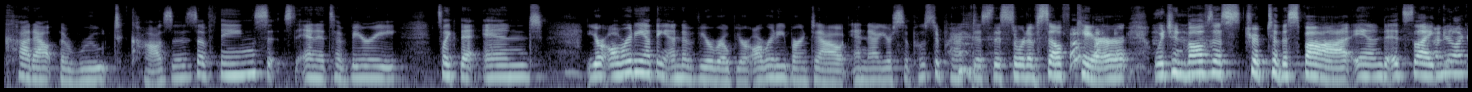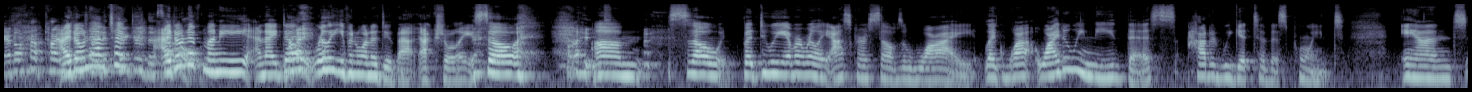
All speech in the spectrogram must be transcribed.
cut out the root causes of things and it's a very it's like the end you're already at the end of your rope you're already burnt out and now you're supposed to practice this sort of self-care which involves a trip to the spa and it's like And you're like, I don't have time. I don't have time. I don't out." have money, and I don't Right. really even want to do that actually. So, Right. um, so, but do we ever really ask ourselves why? Like, why? Why do we need this? How did we get to this point? And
